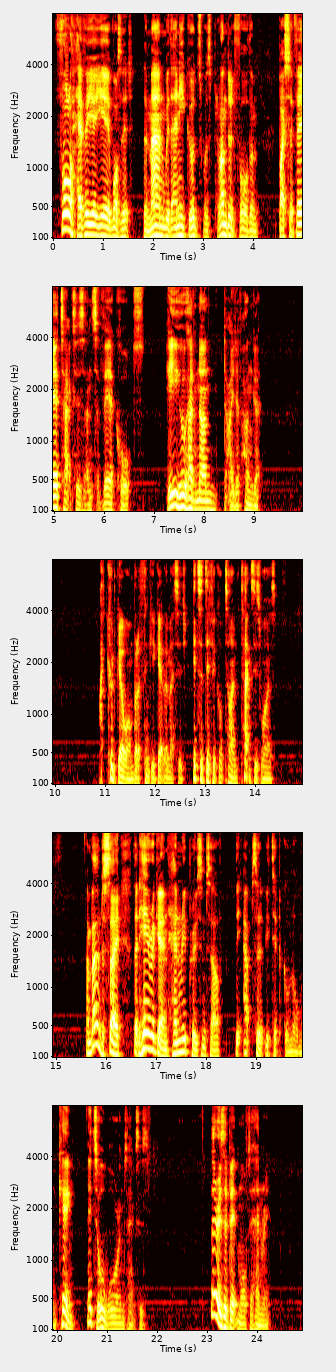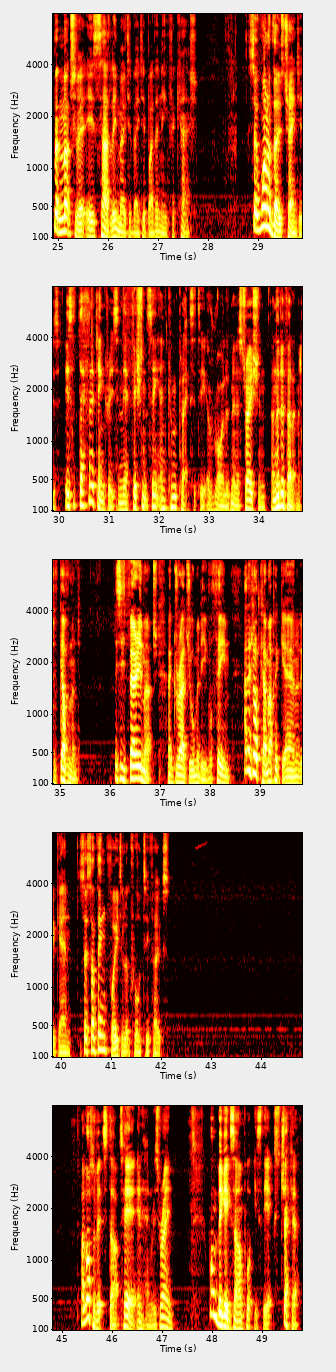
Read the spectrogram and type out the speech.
Full heavy a year was it, the man with any goods was plundered for them by severe taxes and severe courts. He who had none died of hunger. I could go on, but I think you get the message. It's a difficult time, taxes wise. I'm bound to say that here again Henry proves himself the absolutely typical Norman king. It's all war and taxes. There is a bit more to Henry, but much of it is sadly motivated by the need for cash. So, one of those changes is the definite increase in the efficiency and complexity of royal administration and the development of government. This is very much a gradual medieval theme, and it'll come up again and again, so something for you to look forward to, folks. A lot of it starts here in Henry's reign. One big example is the Exchequer.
